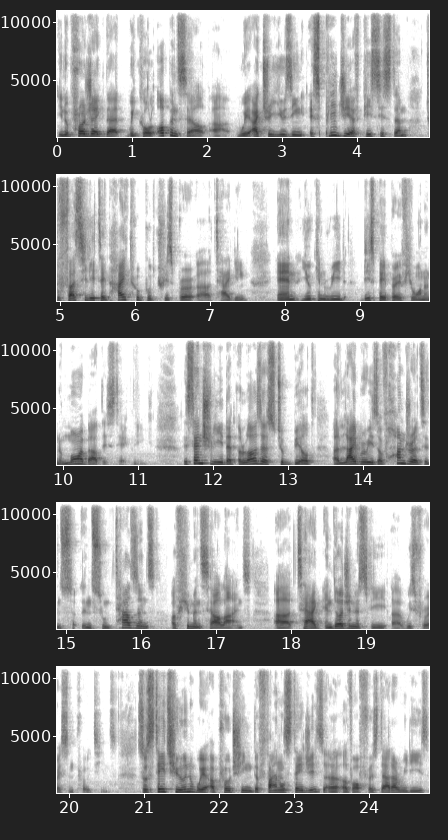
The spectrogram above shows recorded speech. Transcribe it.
in a project that we call OpenCell, uh, we're actually using a split GFP system to facilitate high throughput CRISPR uh, tagging. And you can read this paper if you want to know more about this technique. Essentially, that allows us to build uh, libraries of hundreds and, and, soon thousands of human cell lines uh, tagged endogenously uh, with fluorescent proteins. So stay tuned. We're approaching the final stages uh, of our first data release,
